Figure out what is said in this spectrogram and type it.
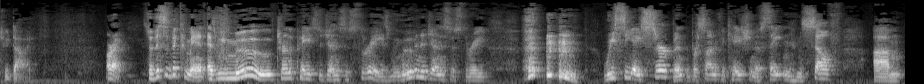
to die? All right. So this is the command. As we move, turn the page to Genesis 3. As we move into Genesis 3, we see a serpent, the personification of Satan himself, um,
